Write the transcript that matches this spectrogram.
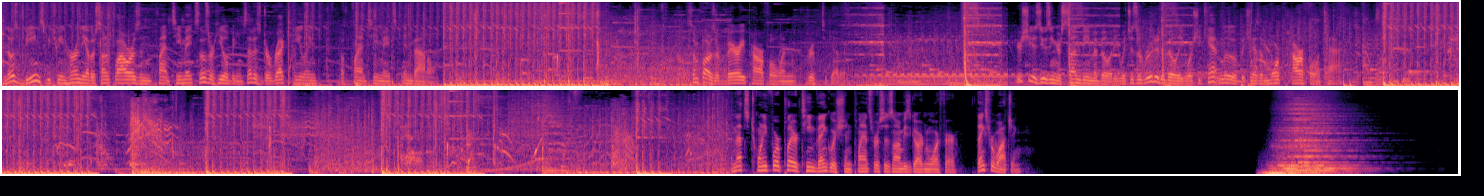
And those beams between her and the other sunflowers and plant teammates, those are heal beams. That is direct healing of plant teammates in battle. Sunflowers are very powerful when grouped together. Here she is using her Sunbeam ability, which is a rooted ability where she can't move, but she has a more powerful attack. And that's 24 player Team Vanquish in Plants vs. Zombies Garden Warfare. Thanks for watching.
